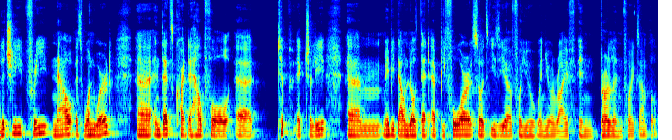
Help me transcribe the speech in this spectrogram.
Literally, free now is one word, uh, and that's quite a helpful uh, tip actually. Um, maybe download that app before so it's easier for you when you arrive in Berlin, for example.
